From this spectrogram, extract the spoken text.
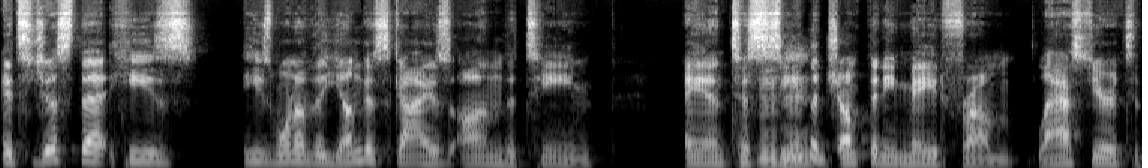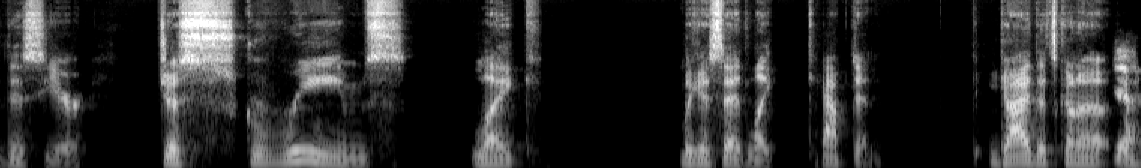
It's just that he's he's one of the youngest guys on the team, and to see Mhm. the jump that he made from last year to this year just screams like like I said, like captain, guy that's gonna Yeah.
